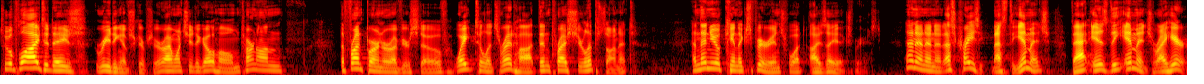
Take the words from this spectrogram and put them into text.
to apply today's reading of Scripture, I want you to go home, turn on the front burner of your stove, wait till it's red hot, then press your lips on it, and then you can experience what Isaiah experienced. No, no, no, no, that's crazy. That's the image. That is the image right here.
